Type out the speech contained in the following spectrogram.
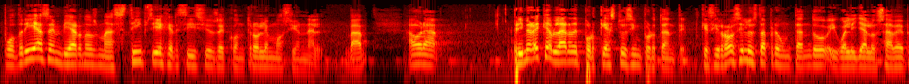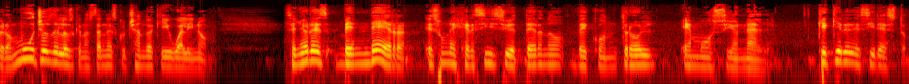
¿podrías enviarnos más tips y ejercicios de control emocional? ¿Va? Ahora, Primero hay que hablar de por qué esto es importante. Que si Rosy lo está preguntando, igual y ya lo sabe, pero muchos de los que nos están escuchando aquí igual y no. Señores, vender es un ejercicio eterno de control emocional. ¿Qué quiere decir esto?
